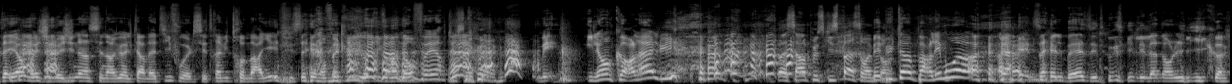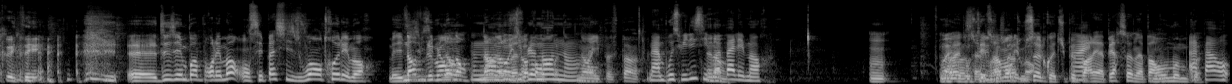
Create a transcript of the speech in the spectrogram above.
D'ailleurs, moi j'imaginais un scénario alternatif où elle s'est très vite remariée, tu sais. En fait, lui, il va vivre un enfer, tu sais. Mais il est encore là, lui. Bah, c'est un peu ce qui se passe en même Mais temps. putain, parlez-moi elle baise et tout. Il est là dans le lit, quoi, à côté. Euh, deuxième point pour les morts, on sait pas s'ils se voient entre eux les morts. Mais Non, visiblement non. non. Non, visiblement, non. Non, ils peuvent pas. Bah, Bruce Willis, il Non, voit non. pas les morts. Ouais, Ouais, donc t'es vraiment tout seul quoi, tu peux Ouais. parler à personne à part au môme À quoi.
